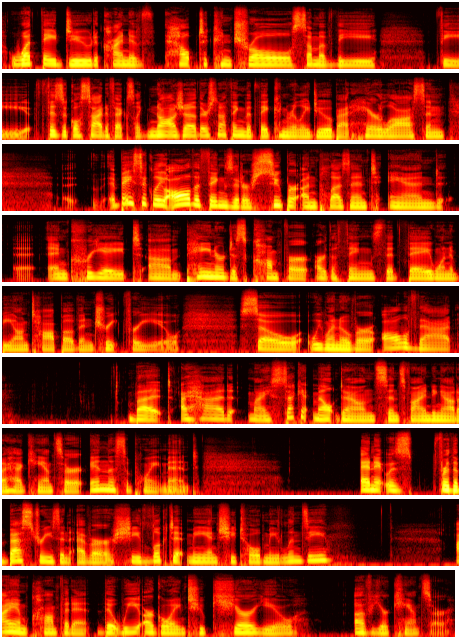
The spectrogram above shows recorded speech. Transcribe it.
what they do to kind of help to control some of the the physical side effects like nausea. There's nothing that they can really do about hair loss and uh, basically all the things that are super unpleasant and and create um, pain or discomfort are the things that they want to be on top of and treat for you. So we went over all of that. But I had my second meltdown since finding out I had cancer in this appointment. And it was for the best reason ever. She looked at me and she told me, Lindsay, I am confident that we are going to cure you of your cancer.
